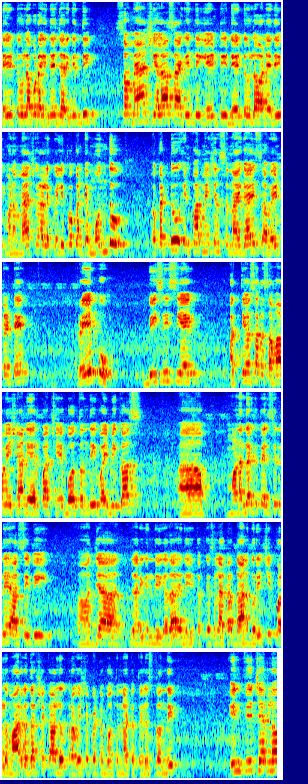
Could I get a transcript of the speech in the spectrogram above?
డే టూలో కూడా ఇదే జరిగింది. సో మ్యాచ్ ఎలా సాగింది? ఏంటి డే టూలో అనేది మనం మ్యాచ్ వివరాలకు వెళ్ళిపోకంటే ముందు ఒక టూ ఇన్ఫర్మేషన్స్ ఉన్నాయి గైస్ అవేంటంటే రేపు బీసీసీఐ అత్యవసర సమావేశాన్ని ఏర్పాటు చేయబోతుంది. వై బికాస్ మనందరికీ తెలిసిందే ఆర్సీబీ మధ్య జరిగింది కదా ఇది తొక్కేసలాట. దాని గురించి పలు మార్గదర్శకాలు ప్రవేశపెట్టబోతున్నట్టు తెలుస్తుంది. ఇన్ ఫ్యూచర్లో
